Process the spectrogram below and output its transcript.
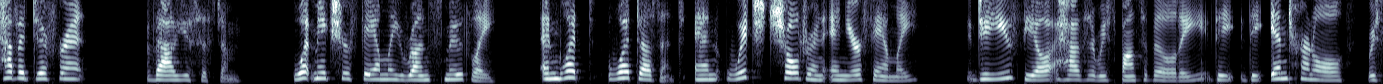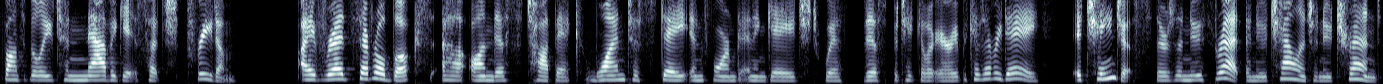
have a different value system. What makes your family run smoothly and what what doesn't? And which children in your family do you feel has a responsibility, the, the internal responsibility to navigate such freedom? I've read several books uh, on this topic. One, to stay informed and engaged with this particular area because every day it changes. There's a new threat, a new challenge, a new trend.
